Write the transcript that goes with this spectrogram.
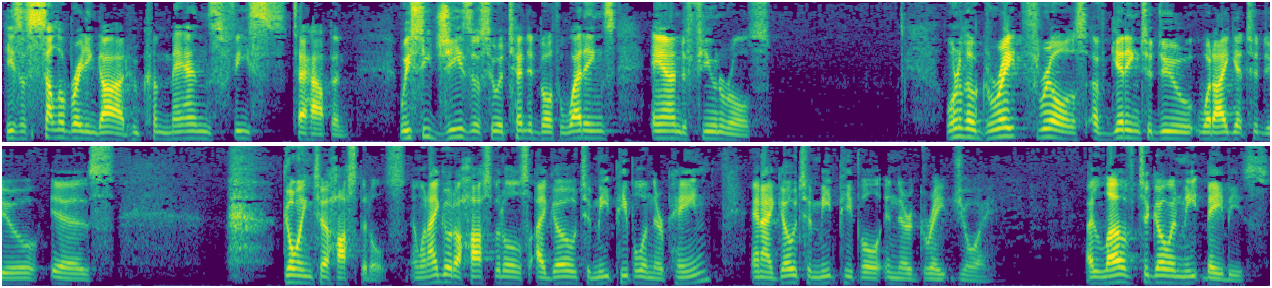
He's a celebrating God who commands feasts to happen. We see Jesus, who attended both weddings and funerals. One of the great thrills of getting to do what I get to do is going to hospitals. And when I go to hospitals, I go to meet people in their pain, and I go to meet people in their great joy. I love to go and meet babies.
